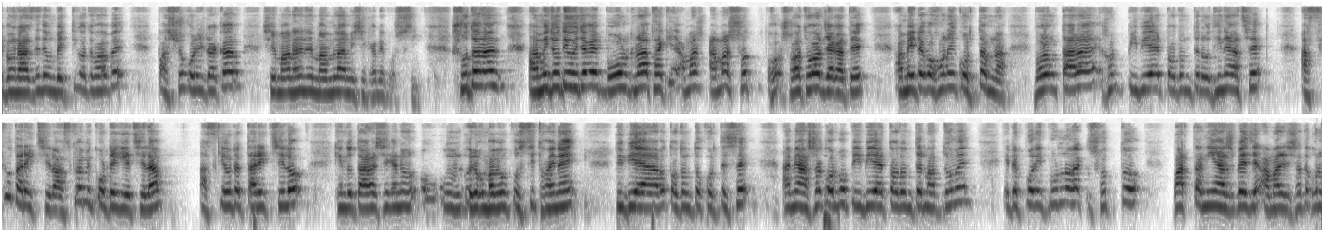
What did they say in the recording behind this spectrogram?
এবং রাজনীতি এবং ব্যক্তিগতভাবে পাঁচশো কোটি টাকার সে মানহানির মামলা আমি সেখানে করছি। সুতরাং আমি যদি ওই জায়গায় বোল্ড না থাকে, আমার আমার সৎ সৎ হওয়ার জায়গাতে আমি এটা কখনোই করতাম না। বরং তারা এখন পিবিআই তদন্তের অধীনে আছে। আজকেও তারিখ ছিল, আজকেও আমি কোর্টে গিয়েছিলাম। আজকে ওটা তারিখ ছিল, কিন্তু তারা সেখানে ওইরকম ভাবে উপস্থিত হয় নাই। পিবিআই আরও তদন্ত করতেছে। আমি আশা করব পিবিআই তদন্তের মাধ্যমে এটা পরিপূর্ণ একটা সত্য বার্তা নিয়ে আসবে যে আমার এর সাথে কোনো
